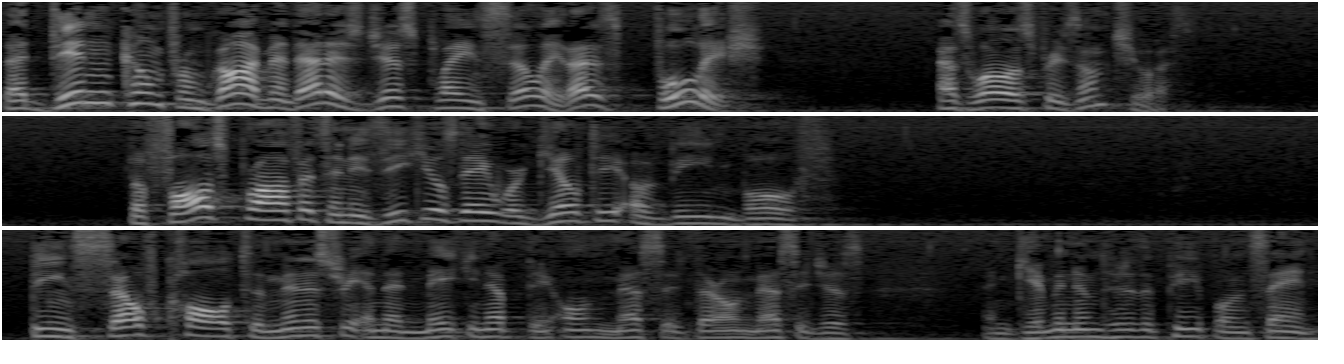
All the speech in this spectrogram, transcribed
that didn't come from God, man, that is just plain silly. That is foolish as well as presumptuous. The false prophets in Ezekiel's day were guilty of being both being self-called to ministry and then making up their own message, their own messages, and giving them to the people and saying,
